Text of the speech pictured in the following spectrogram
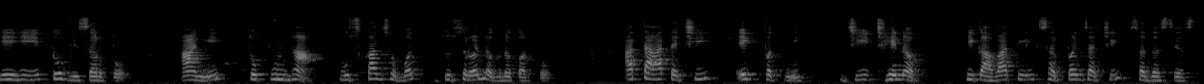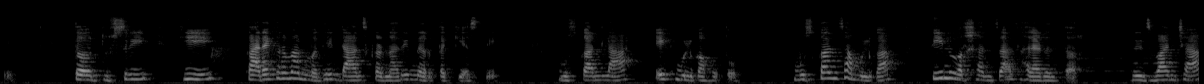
हेही तो विसरतो आणि तो पुन्हा मुस्कानसोबत दुसरं लग्न करतो. आता त्याची एक पत्नी जी झेनप ही गावातील सरपंचाची सदस्य असते. तर दुसरी ही कार्यक्रमांमध्ये डान्स करणारी नर्तकी असते. मुस्कानला एक मुलगा होतो. मुस्कानचा मुलगा तीन वर्षांचा झाल्यानंतर रिझवानच्या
